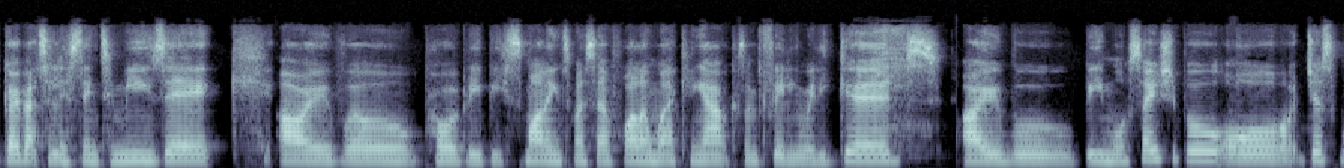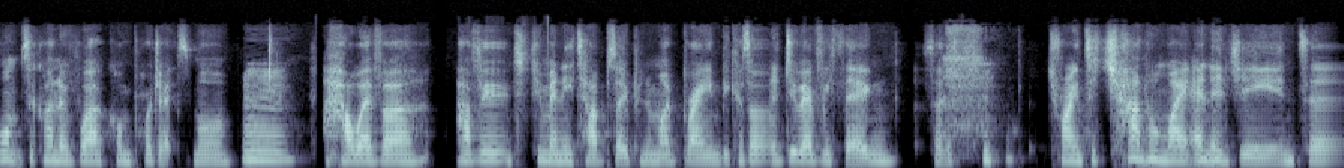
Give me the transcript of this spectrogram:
go back to listening to music i will probably be smiling to myself while i'm working out because i'm feeling really good i will be more sociable or just want to kind of work on projects more mm. however having too many tabs open in my brain because i want to do everything so trying to channel my energy into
